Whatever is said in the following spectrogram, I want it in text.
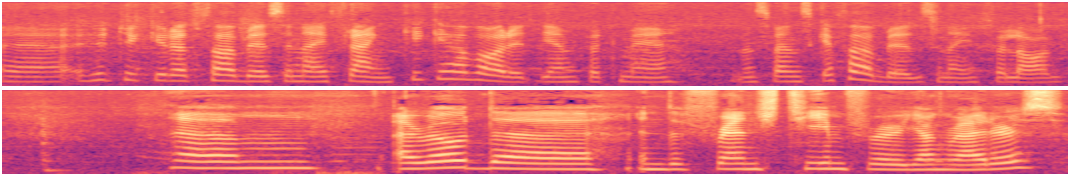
Eh, hur tycker du att förberedelserna i Frankrike har varit jämfört med de svenska förberedelserna inför lag? Um, I rode uh, in the French team for young riders,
